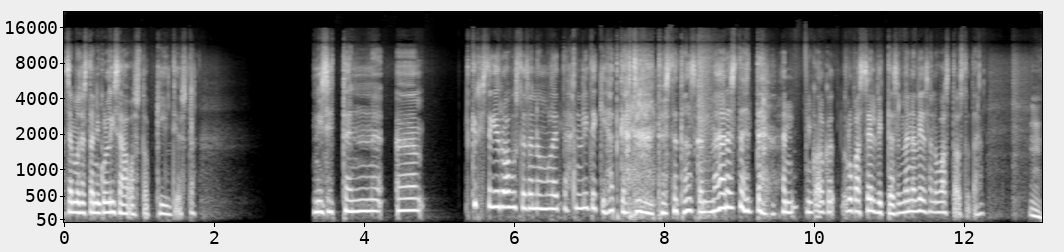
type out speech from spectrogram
semmoisesta niin lisäostokiintiöstä. Niin sitten äh, Krista Kiuru avustaja sanoi mulle, että hän oli itsekin hätkähtynyt tästä Tanskan määrästä, että hän niin alkoi lupasi selvittää sen. Mä en vielä saanut vastausta tähän. Mm.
